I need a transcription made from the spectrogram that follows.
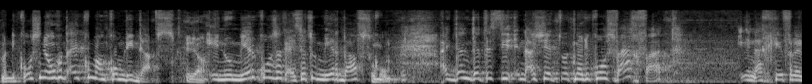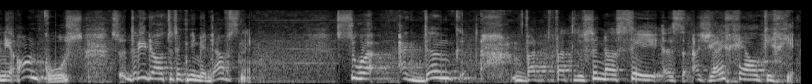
Want die kos in die oggend uitkom, dan kom die doves. Ja. En hoe meer kos ek uitsit, hoe meer doves kom. Ek dink dit is die en as jy tot nou die kos wegvat en ek gee vir hulle nie aan kos, so 3 dae tot ek nie meer doves nie. So ek dink wat wat Lucinda sê is as jy geldjie gee.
